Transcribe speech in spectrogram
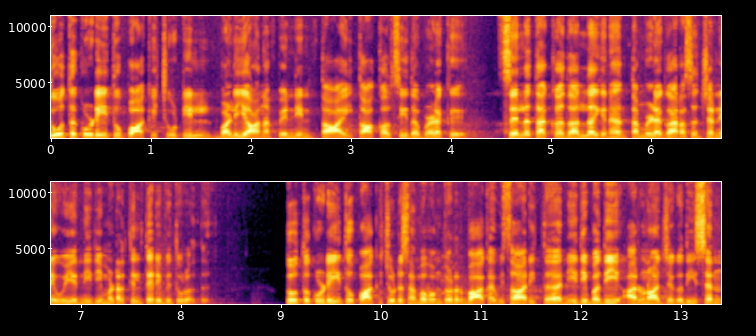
தூத்துக்குடி துப்பாக்கிச் சூட்டில் பலியான பெண்ணின் தாய் தாக்கல் செய்த வழக்கு செல்லத்தக்கதல்ல என தமிழக அரசு சென்னை உயர்நீதிமன்றத்தில் தெரிவித்துள்ளது. தூத்துக்குடி துப்பாக்கிச்சூடு சம்பவம் தொடர்பாக விசாரித்த நீதிபதி அருணா ஜெகதீசன்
